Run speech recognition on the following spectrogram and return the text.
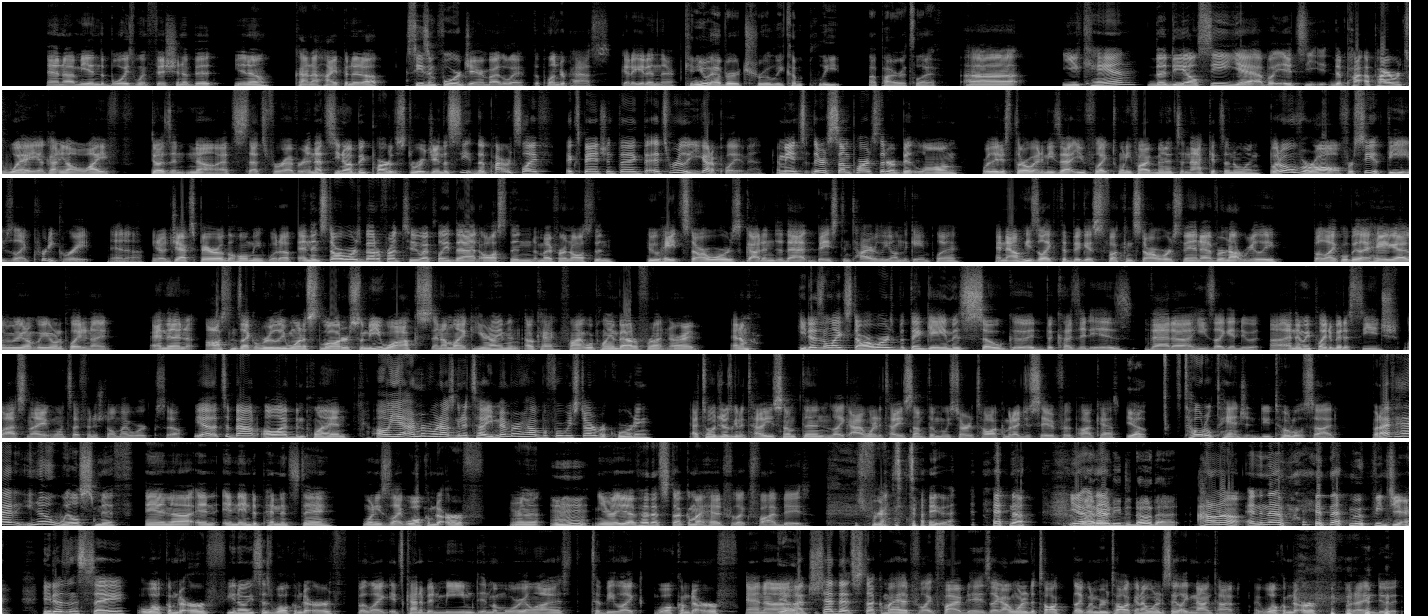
and uh, me and the boys went fishing a bit, you know, kind of hyping it up. Season 4, Jaren, by the way, the Plunder Pass. Gotta get in there. Can you ever truly complete a pirate's life? Uh, you can the DLC, yeah, but it's the a pirate's way, like you know, life doesn't. No, that's that's forever, and that's you know a big part of the story. Jen, the sea, the pirate's life expansion thing, it's really you got to play it, man. I mean, it's, there's some parts that are a bit long where they just throw enemies at you for like 25 minutes, and that gets annoying. But overall, for Sea of Thieves, like pretty great. And uh, you know, Jack Sparrow, the homie, what up? And then Star Wars Battlefront 2, I played that. Austin, my friend Austin, who hates Star Wars, got into that based entirely on the gameplay. And now he's like the biggest fucking Star Wars fan ever. Not really, but like we'll be like, hey guys, what are we gonna we gonna play tonight? And then Austin's like, really want to slaughter some Ewoks, and I'm like, you're not even okay. Fine, we're playing Battlefront. All right, and I'm. He doesn't like Star Wars, but the game is so good because it is that uh, he's like into it. Uh, and then we played a bit of Siege last night once I finished all my work. So yeah, that's about all I've been playing. Oh yeah, I remember what I was gonna tell you. Remember how before we started recording, I told you I was gonna tell you something. Like I wanted to tell you something. We started talking, but I just saved it for the podcast. Yep. It's total tangent, dude. Total aside. But I've had, you know, Will Smith in uh in, in Independence Day when he's like, "Welcome to Earth." You remember that? Mm-hmm. You know, yeah, I've had that stuck in my head for like five days. I just forgot to tell you that. And uh, you know, Why do I need to know that? I don't know. And in that in that movie, Jer, he doesn't say "Welcome to Earth." You know, he says "Welcome to Earth," but like it's kind of been memed and memorialized to be like "Welcome to Earth." And uh, Yeah. I've just had that stuck in my head for like five days. Like I wanted to talk, like when we were talking, I wanted to say like nine times, like "Welcome to Earth," but I didn't do it.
